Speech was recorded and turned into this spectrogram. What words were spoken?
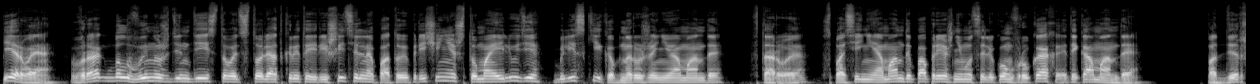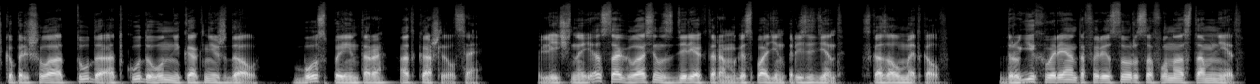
Первое. Враг был вынужден действовать столь открыто и решительно по той причине, что мои люди близки к обнаружению Аманды. Второе. Спасение Аманды по-прежнему целиком в руках этой команды. Поддержка пришла оттуда, откуда он никак не ждал. Босс Пейнтера откашлялся. «Лично я согласен с директором, господин президент», — сказал Мэткалф. Других вариантов и ресурсов у нас там нет.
